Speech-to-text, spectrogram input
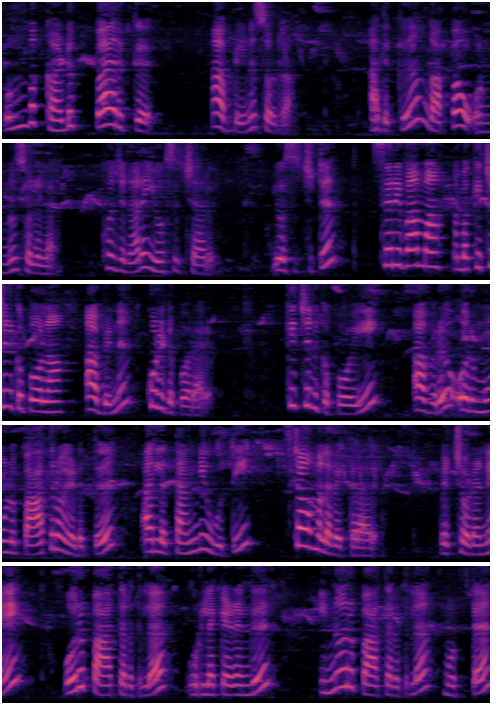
ரொம்ப கடுப்பாக இருக்கு. அப்படின்னு சொல்கிறான் அதுக்கு அவங்க அப்பா ஒன்றும் சொல்லலை. கொஞ்ச நேரம் யோசிச்சாரு. யோசிச்சுட்டு சரி வாமா நம்ம கிச்சனுக்கு போகலாம் அப்படின்னு கூட்டிகிட்டு போகிறாரு கிச்சனுக்கு போய் அவர் ஒரு மூணு பாத்திரம் எடுத்து அதில் தண்ணி ஊற்றி ஸ்டவ் மேலே வைக்கிறாரு. வச்ச உடனே ஒரு பாத்திரத்தில் உருளைக்கிழங்கு இன்னொரு பாத்திரத்தில் முட்டை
